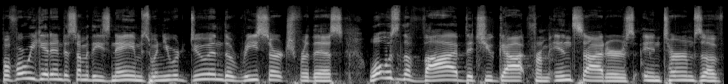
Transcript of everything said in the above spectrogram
before we get into some of these names, when you were doing the research for this, what was the vibe that you got from insiders in terms of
